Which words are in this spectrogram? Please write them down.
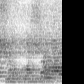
Chupa, chupa.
